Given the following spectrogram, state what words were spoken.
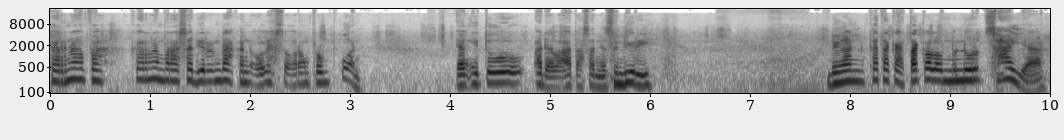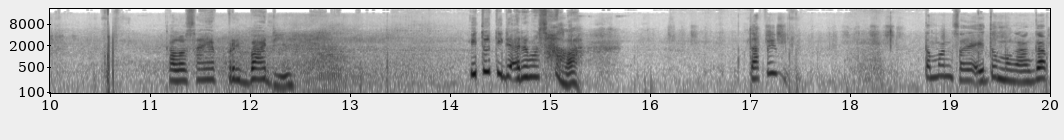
karena apa? Karena merasa direndahkan oleh seorang perempuan yang itu adalah atasannya sendiri. Dengan kata-kata kalau menurut saya, kalau saya pribadi itu tidak ada masalah. Tapi teman saya itu menganggap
